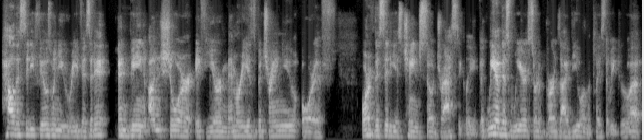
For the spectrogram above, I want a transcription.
how the city feels when you revisit it and being unsure if your memory is betraying you or if or if the city has changed so drastically. Like we have this weird sort of bird's eye view on the place that we grew up.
